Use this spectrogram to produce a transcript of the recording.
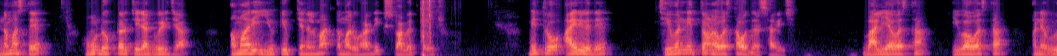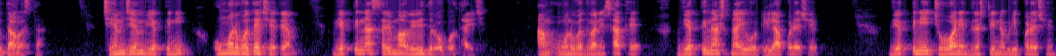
નમસ્તે, હું ડૉક્ટર ચિરાગ વિરજા અમારી યુટ્યુબ ચેનલમાં તમારું હાર્દિક સ્વાગત કરું છું. મિત્રો, આયુર્વેદે જીવનની ત્રણ અવસ્થાઓ દર્શાવી છે. બાલ્યાવસ્થા, યુવાવસ્થા અને વૃદ્ધાવસ્થા. જેમ જેમ વ્યક્તિની ઉંમર વધે છે, તેમ વ્યક્તિના શરીરમાં વિવિધ રોગો થાય છે. આમ ઉંમર વધવાની સાથે વ્યક્તિના સ્નાયુઓ ઢીલા પડે છે, વ્યક્તિની જોવાની દ્રષ્ટિ નબળી પડે છે,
